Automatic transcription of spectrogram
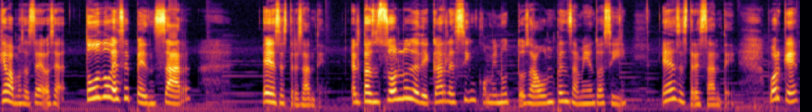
qué vamos a hacer. O sea, todo ese pensar es estresante. El tan solo dedicarle cinco minutos a un pensamiento así es estresante. Porque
